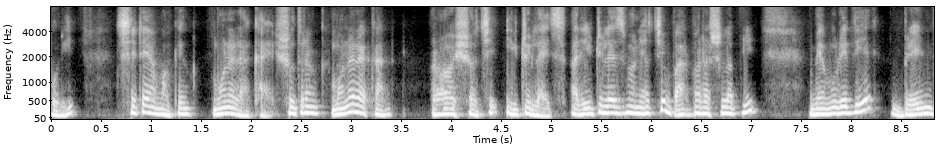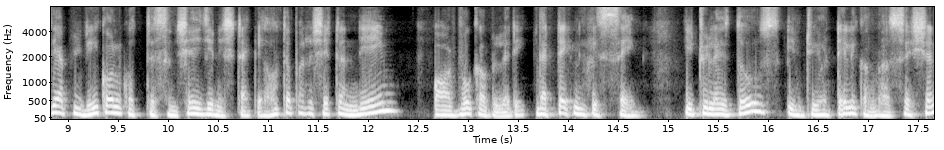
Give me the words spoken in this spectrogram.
করি, সেটাই আমাকে মনে রাখায়। সুতরাং মনে রাখার রহস্য হচ্ছে ইউটিলাইজ আর ইউটিলাইজ মানে হচ্ছে বারবার আসলে আপনি মেমোরি দিয়ে ব্রেন দিয়ে আপনি রিকল করতেছেন সেই জিনিসটাকে। হতে পারে সেটা name or vocabulary. The technique is same. Utilize into your daily conversation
